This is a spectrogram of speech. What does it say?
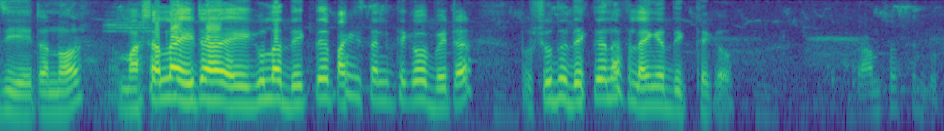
জি এটা নর। মাশাল্লাহ এটা এগুলা দেখতে পাকিস্তানি থেকেও বেটার শুধু দেখতে না ফ্লাইং এর দিক থেকেও। দাম চাচ্ছেন কত?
